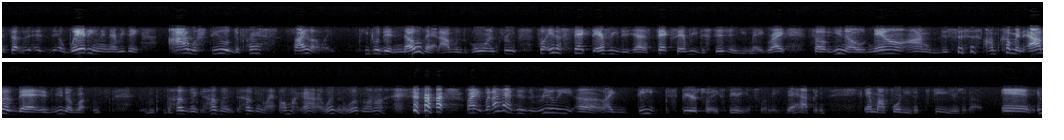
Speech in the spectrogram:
and stuff, a wedding and everything, I was still depressed silently. People didn't know that I was going through, so it affect every affects every decision you make, right? So you know now I'm I'm coming out of that. You know, the husband husband husband like, oh my God, what's what's going on? right, but I had this really uh like deep spiritual experience for me that happened in my 40s a few years ago and it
